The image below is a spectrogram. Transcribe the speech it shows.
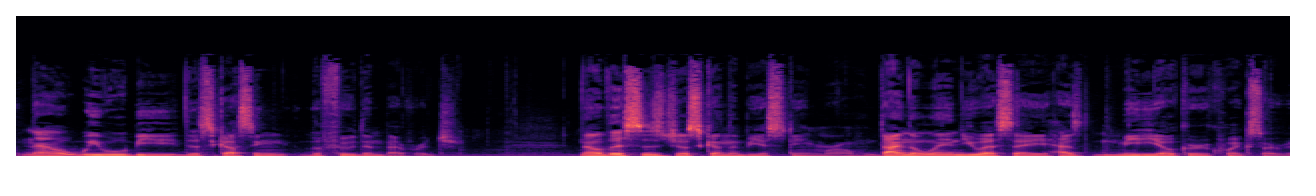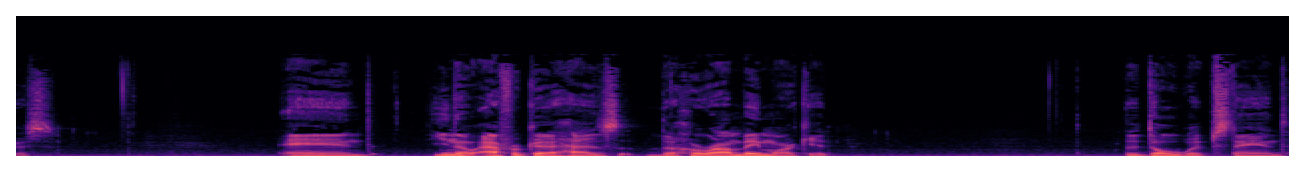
Now we will be discussing the food and beverage. Now this is just going to be a steamroll. Dinoland USA has mediocre quick service. And you know, Africa has the Harambe market, the Dole Whip stand,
